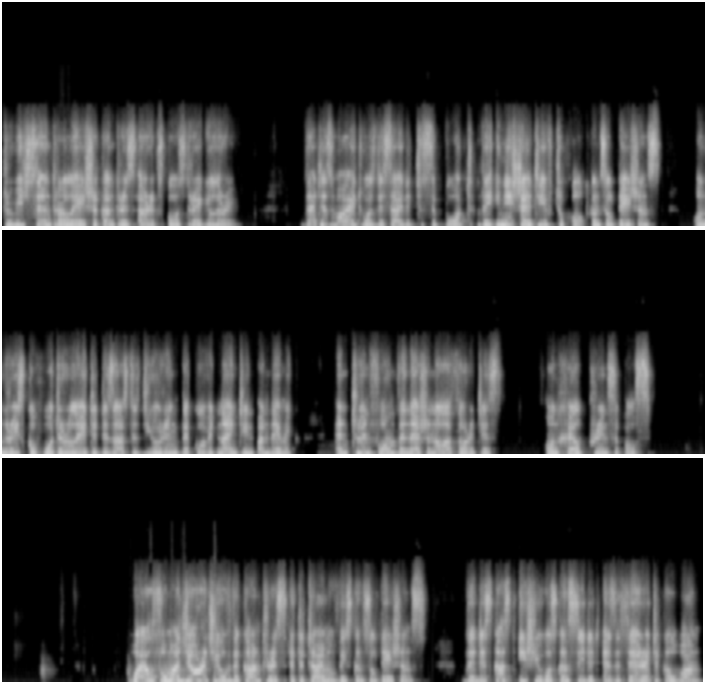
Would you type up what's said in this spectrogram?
to which Central Asia countries are exposed regularly. That is why it was decided to support the initiative to hold consultations on risk of water-related disasters during the COVID-19 pandemic and to inform the national authorities on health principles. While for majority of the countries at the time of these consultations, the discussed issue was considered as a theoretical one,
